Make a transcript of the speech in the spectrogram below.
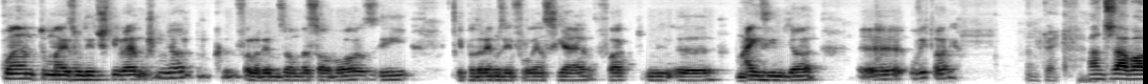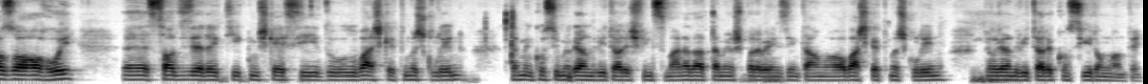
quanto mais unidos estivermos, melhor, porque falaremos a uma só voz e, e poderemos influenciar, de facto, uh, mais e melhor uh, o Vitória. Okay. Antes da voz ao, ao Rui, uh, só dizer aqui que me esqueci do, do basquete masculino, também conseguiu uma grande vitória este fim de semana, dar também os parabéns então ao basquete masculino pela grande vitória que conseguiram ontem.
